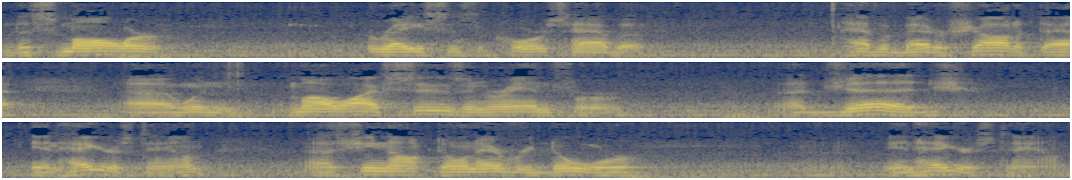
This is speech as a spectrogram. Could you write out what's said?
The smaller races, of course, have a have a better shot at that. Uh, when my wife Susan ran for a judge in Hagerstown, uh, she knocked on every door uh, in Hagerstown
